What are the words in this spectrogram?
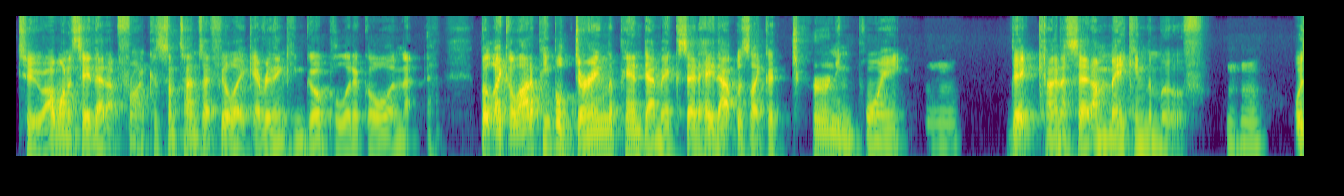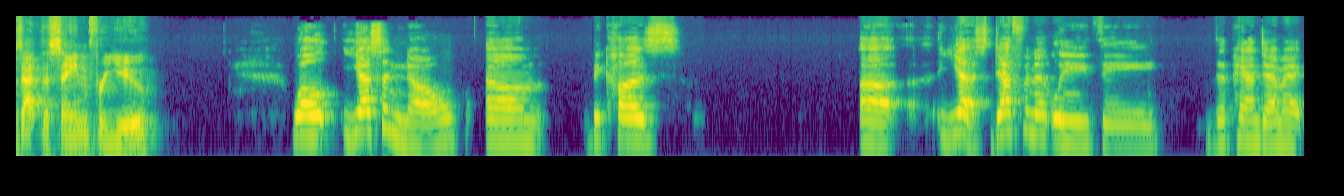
too i want to say that up front because sometimes i feel like everything can go political and but like a lot of people during the pandemic said hey that was like a turning point mm-hmm that kind of said, I'm making the move. Mm-hmm. Was that the same for you? Well, yes and no, um, because uh, yes, definitely the the pandemic,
